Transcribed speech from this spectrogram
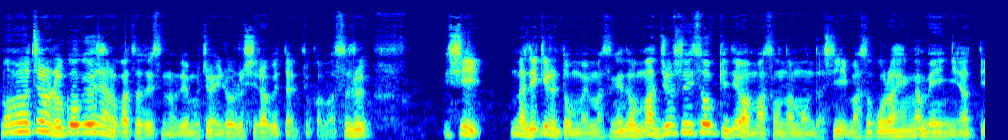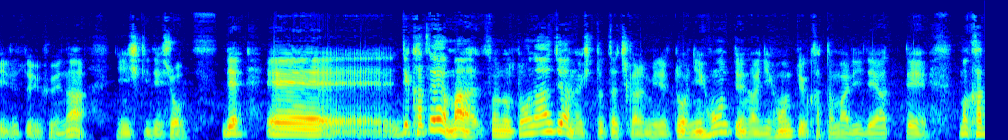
まあもちろん旅行業者の方ですので、もちろんいろいろ調べたりとかはするし、まあできると思いますけど、まあ純粋早期ではまあそんなもんだし、まあそこら辺がメインになっているというふうな認識でしょう。で、えー、で、かたやまあその東南アジアの人たちから見ると、日本っていうのは日本という塊であって、まあ塊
